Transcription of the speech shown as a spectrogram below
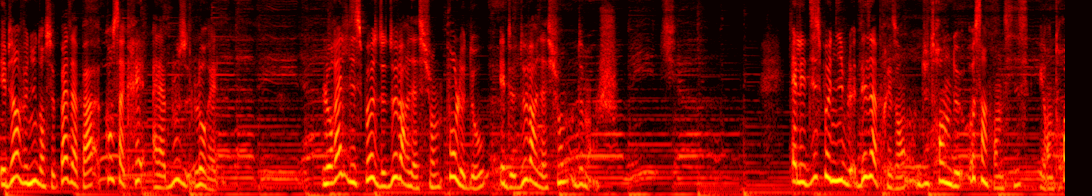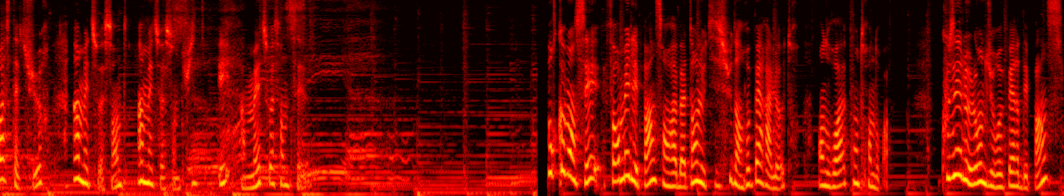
Et bienvenue dans ce pas à pas consacré à la blouse Laurel. Laurel dispose de deux variations pour le dos et de deux variations de manches. Elle est disponible dès à présent du 32 au 56 et en trois statures 1m60, 1m68 et 1m76. Pour commencer, formez les pinces en rabattant le tissu d'un repère à l'autre, endroit contre endroit. Cousez le long du repère des pinces,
